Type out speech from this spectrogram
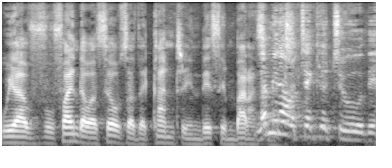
we have find ourselves as a country in this embarrassment. Let me now take you to the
